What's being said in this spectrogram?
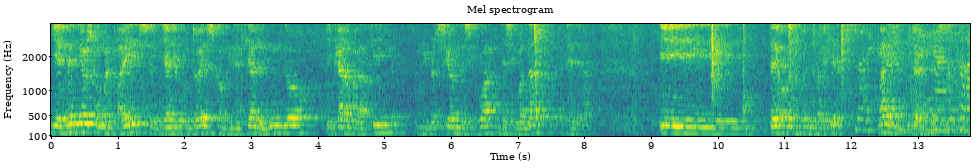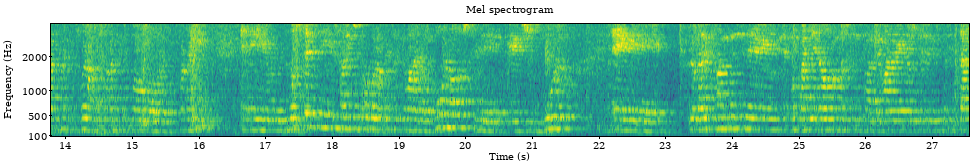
y en medios como El País, El Diario.es, Confidencial, El Mundo, Picara Magazine, Universión Desigualdad, etc. Y te dejo que nos cuentes lo que quieras. Vale. Vale, muchas gracias. Muchas gracias. Bueno, muchas gracias por, por venir. Eh, no sé si sabéis un poco lo que es el tema de los bulos, eh, qué es un bulo. Eh, lo que ha dicho antes eh, el compañero respecto al tema de los periodistas y tal,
